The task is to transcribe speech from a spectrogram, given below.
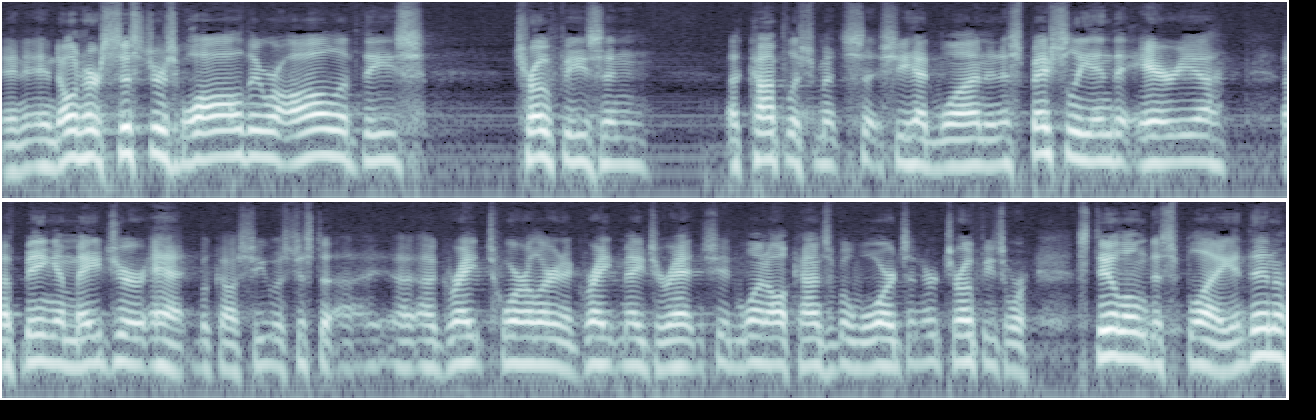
And, and on her sister's wall, there were all of these trophies and accomplishments that she had won, and especially in the area of being a majorette because she was just a, a, a, great twirler and a great majorette, and she had won all kinds of awards, and her trophies were still on display. And then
